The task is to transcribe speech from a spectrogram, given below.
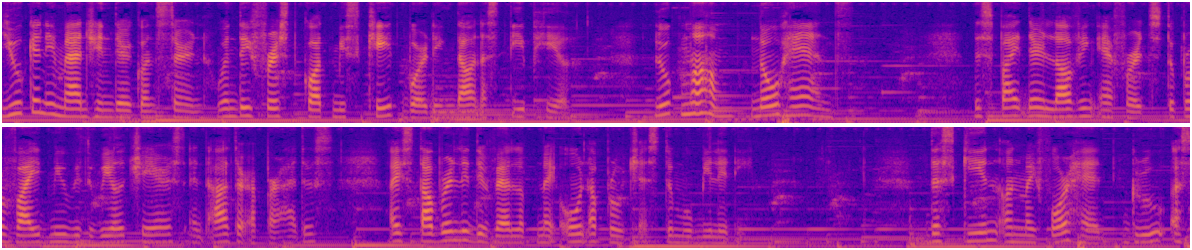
You can imagine their concern when they first caught me skateboarding down a steep hill. Look, Mom, no hands. Despite their loving efforts to provide me with wheelchairs and other apparatus, I stubbornly developed my own approaches to mobility. The skin on my forehead grew as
